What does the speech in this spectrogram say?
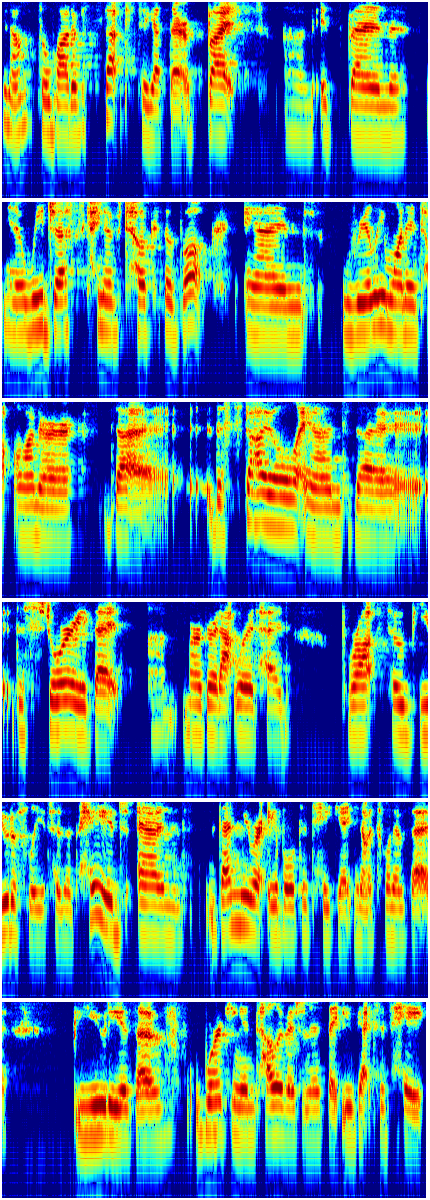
you know, it's a lot of steps to get there. But um, it's been, you know, we just kind of took the book and really wanted to honor the the style and the the story that um, Margaret Atwood had brought so beautifully to the page. And then we were able to take it, you know, it's one of the beauties of working in television is that you get to take,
